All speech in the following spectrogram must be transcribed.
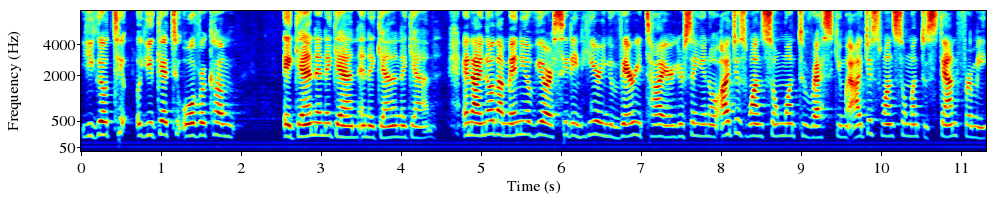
You, go to, you get to overcome again and again and again and again. And I know that many of you are sitting here and you're very tired. You're saying, you know, I just want someone to rescue me. I just want someone to stand for me.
